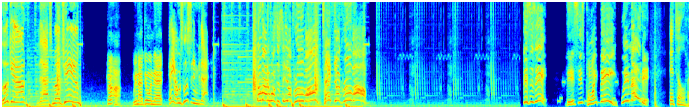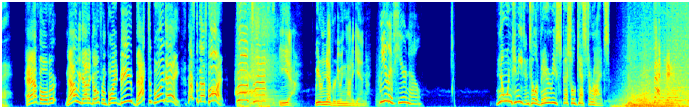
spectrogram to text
Look out! That's my jam! Uh-uh. We're not doing that. Hey, I was listening to that. Nobody wants to see your groove on. Take your groove off. This is it. This is point B. We made it. It's over. Half over. Now we gotta go from point B back to point A. That's the best part. Road trip. Yeah, we're never doing that again. We live here now. No one can eat until a very special guest arrives. Batman!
